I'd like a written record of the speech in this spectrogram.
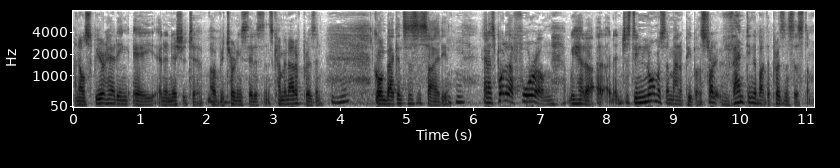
And I was spearheading a, an initiative of mm-hmm. returning citizens coming out of prison, mm-hmm. going back into society. Mm-hmm. And as part of that forum, we had a, a just enormous amount of people that started venting about the prison system,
